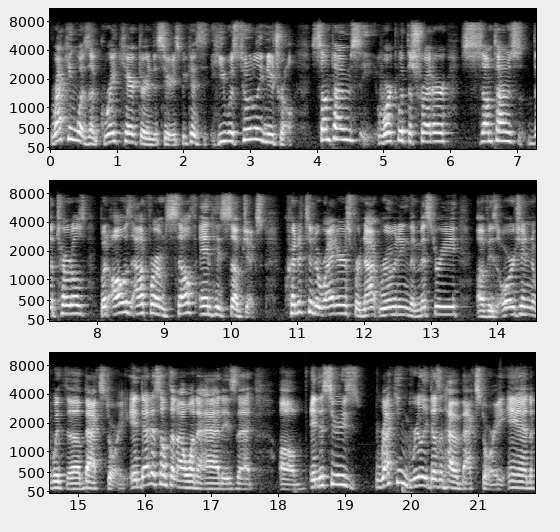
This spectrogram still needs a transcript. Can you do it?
Rat King was a great character in the series because he was totally neutral. Sometimes worked with the Shredder, sometimes the Turtles, but always out for himself and his subjects. Credit to the writers for not ruining the mystery of his origin with a backstory. And that is something I want to add is that um, in this series, Rat King really doesn't have a backstory. And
